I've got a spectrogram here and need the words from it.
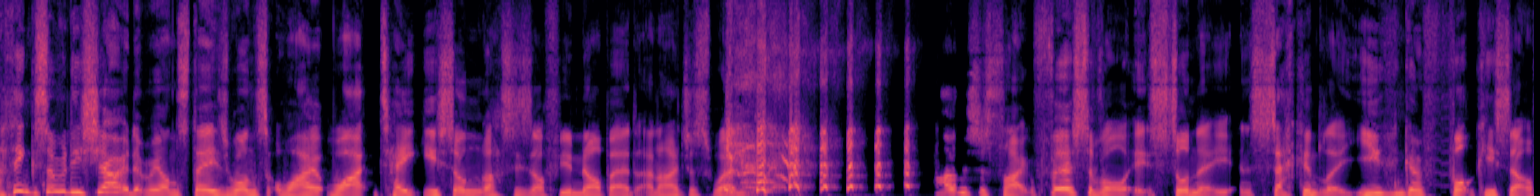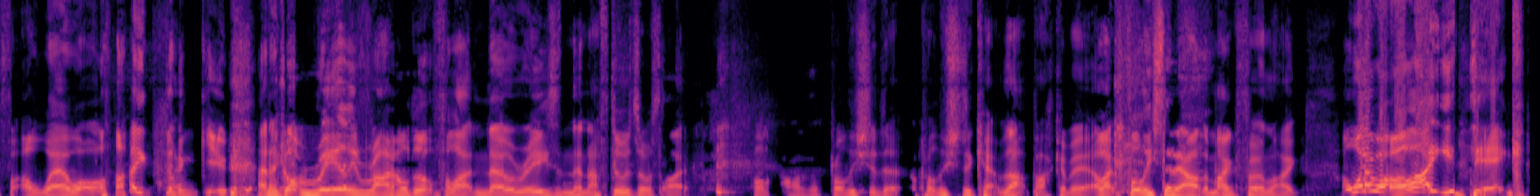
I think somebody shouted at me on stage once, "Why, why take your sunglasses off, you knobhead?" And I just went. I was just like, first of all, it's sunny, and secondly, you can go fuck yourself. I'll wear what I like, thank you. And I got really riled up for like no reason. Then afterwards, I was like, oh god, I probably should have, I probably should have kept that back a bit. I like fully said it out the microphone, like, I'll wear what I like, you dick.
